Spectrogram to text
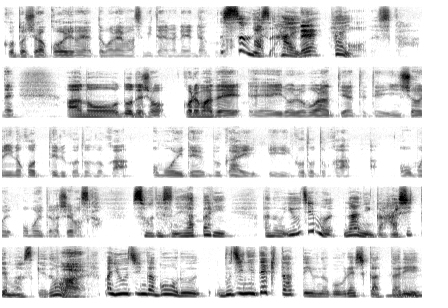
今年はこういうのやってもらいますみたいな連絡があってね。そうです。はい。はい。そうですか。ね。あのどうでしょう？これまで、えーいろいろボランティアやってて印象に残っていることとか思い出深いこととかあ思い覚えてらっしゃいますか？そうですね。やっぱりあの友人も何人か走ってますけど、はい。まあ友人がゴール無事にできたっていうのが嬉しかったり、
